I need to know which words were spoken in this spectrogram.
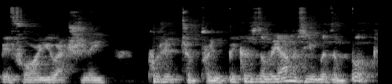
before you actually put it to print. Because the reality with a book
